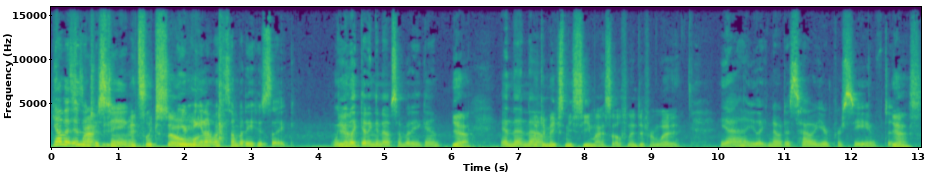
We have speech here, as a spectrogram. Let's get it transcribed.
Yeah, that is wacky. interesting. It's like so. when you're hanging out with somebody who's like, when Yeah. you're like getting to know somebody again, Yeah, and then um, like it makes me see myself in a different way. yeah, you like notice how you're perceived. And, Yes,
